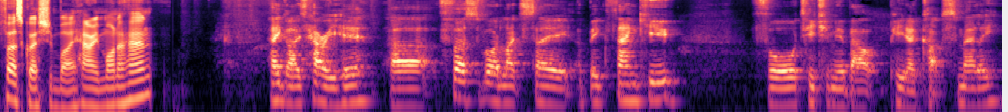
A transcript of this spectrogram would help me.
first question by Harry Monahan. Hey guys, Harry here. Uh, first of all, I'd like to say a big thank you for teaching me about Peter cut smelly.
